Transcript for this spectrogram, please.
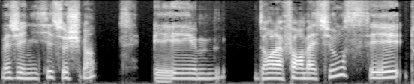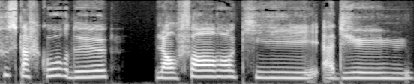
Bah, j'ai initié ce chemin. Et dans la formation, c'est tout ce parcours de l'enfant qui a dû,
